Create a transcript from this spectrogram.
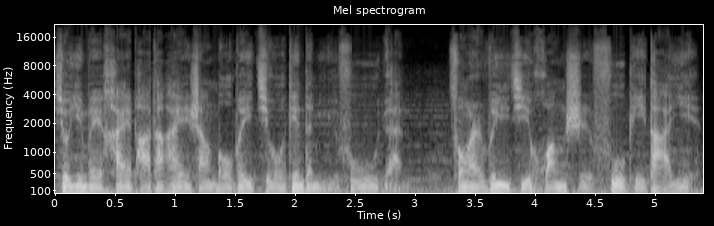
就因为害怕他爱上某位酒店的女服务员。从而危及皇室复辟大业。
